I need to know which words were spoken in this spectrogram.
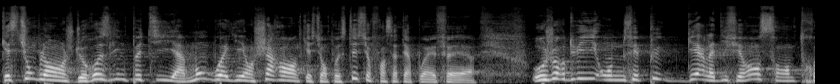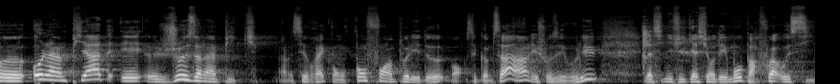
Question blanche de Roselyne Petit à Montboyer en Charente, question postée sur franceinter.fr. Aujourd'hui, on ne fait plus guère la différence entre Olympiade et Jeux olympiques. C'est vrai qu'on confond un peu les deux. Bon, c'est comme ça, hein, les choses évoluent. La signification des mots parfois aussi.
